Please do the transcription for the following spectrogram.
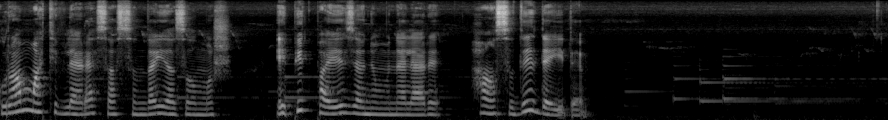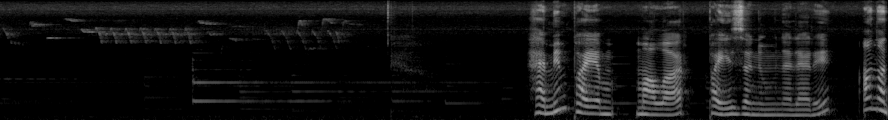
Quran motivləri əsasında yazılmış epik poeziya nümunələri hansı dildə idi? Həmin poemalar, poeziya nümunələri ana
